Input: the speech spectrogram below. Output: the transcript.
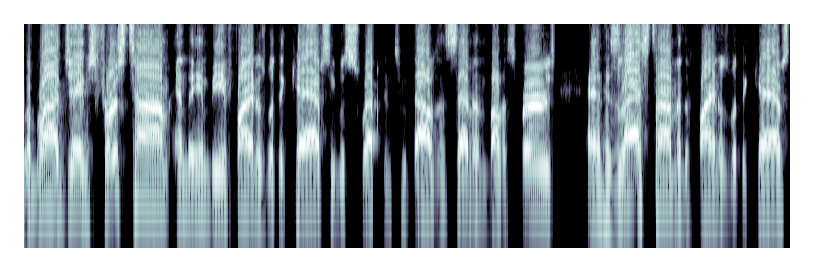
LeBron James' first time in the NBA Finals with the Cavs. He was swept in 2007 by the Spurs, and his last time in the Finals with the Cavs,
